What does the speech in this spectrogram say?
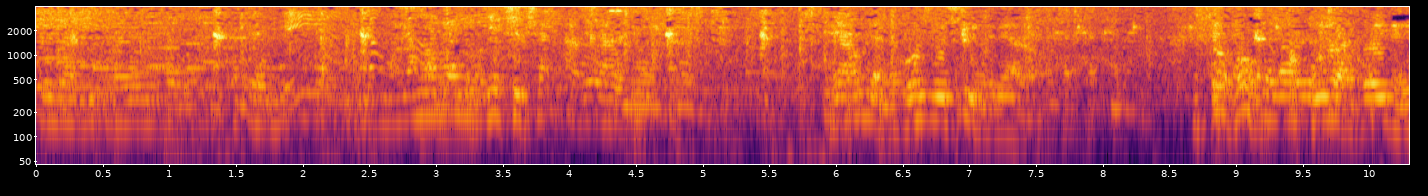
ဒီမှာဒီမြန်မာနိုင်ငံရေးချစ်ချက်အားရတယ်။ဘယ်အောင်လဲဘိုးရှိရှိနေရတော့ ဟုတ်ကဲ့ဘုရားဆိုရင်လည်း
